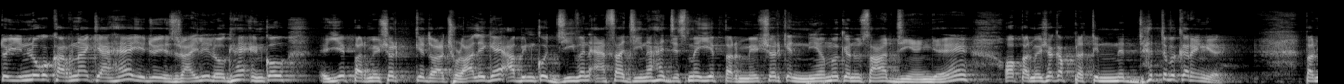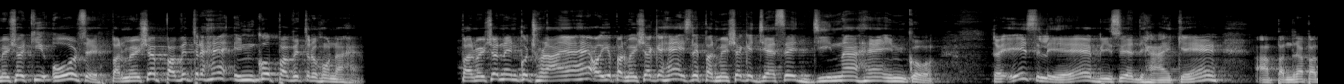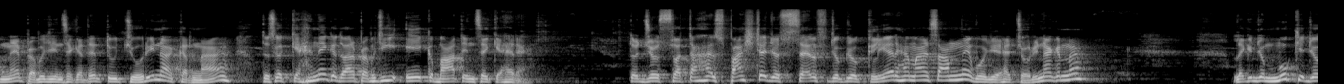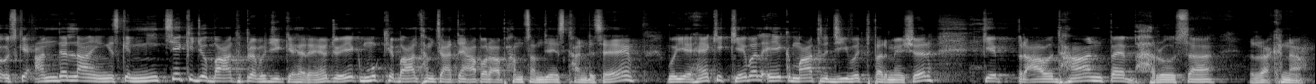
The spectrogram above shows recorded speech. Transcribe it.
तो इन लोगों को करना क्या है? ये जो इसराइली लोग हैं, इनको ये परमेश्वर के द्वारा छुड़ा ले गए। अब इनको जीवन ऐसा जीना है जिसमें ये परमेश्वर के नियमों के अनुसार जिएँगे और परमेश्वर का प्रतिनिधित्व करेंगे। परमेश्वर की ओर से परमेश्वर पवित्र है, इनको पवित्र होना है। परमेश्वर ने इनको छुड़ाया है और ये परमेश्वर के हैं, इसलिए परमेश्वर के जैसे जीना है इनको। तो इसलिए बीसवें अध्याय के पंद्रह पद में प्रभु जी इनसे कहते हैं, तू चोरी ना करना। तो उसको कहने के द्वारा प्रभु जी एक बात इनसे कह रहे हैं। तो जो स्वतः स्पष्ट है, जो सेल्फ, जो जो क्लियर है हमारे सामने, वो जो है चोरी ना करना। लेकिन जो मुख्य, जो उसके अंडरलाइंग इसके नीचे की जो बात प्रभु जी कह रहे हैं, जो एक मुख्य बात हम चाहते हैं, आप और आप, हम समझें इस खंड से, वो ये है कि केवल एकमात्र जीवित परमेश्वर के प्रावधान पर भरोसा रखना।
